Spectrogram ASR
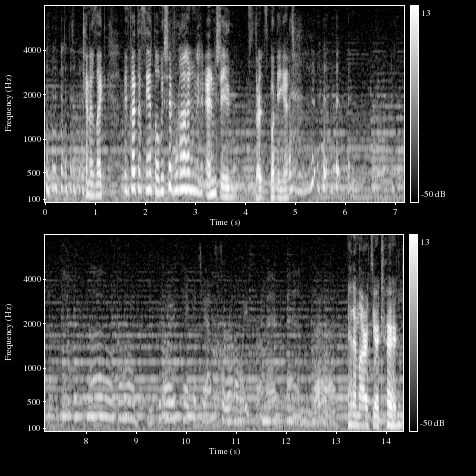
Kenna's like, We've got the sample, we should run. And she starts booking it. Oh god, you could always take a chance to run away from it and, uh, And it's your turn.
